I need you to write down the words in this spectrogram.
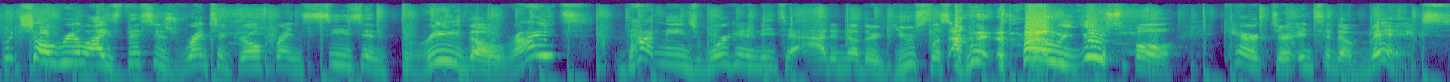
But y'all realize this is Rent a Girlfriend season 3 though, right? That means we're gonna need to add another useless, I mean, oh, useful character into the mix.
